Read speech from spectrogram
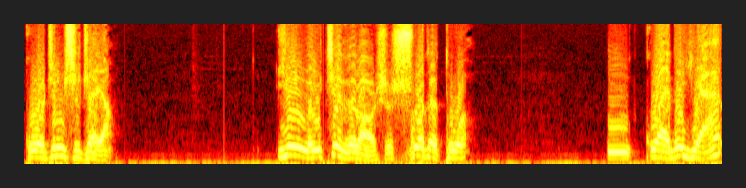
果真是这样。因为这个老师说的多，嗯，管的严，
